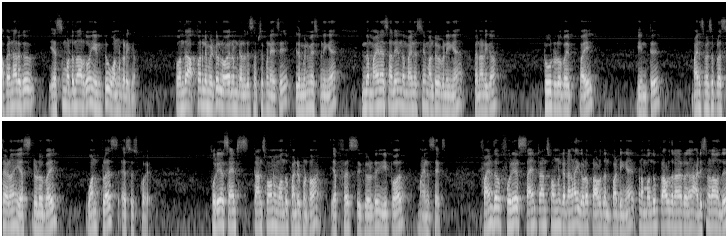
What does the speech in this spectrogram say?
அப்போ என்ன இருக்குது எஸ் மட்டும்தான் இருக்கும். இன்ட்டு ஒன் கிடைக்கும். இப்போ வந்து அப்பர் லிமிட்டு லோயர் லிமிட் எல்லாத்தையும் சப்ஸ்ட் பண்ணியாச்சு. இதை மினிமைஸ் பண்ணிங்க. இந்த மைனஸாலையும் இந்த மைனஸையும் மல்டிப்ளை பண்ணிங்க. இப்போ என்ன கிடைக்கும் two two by pi into minus minus plus ஆகிடும் s divide by one plus s square Fourier science transform நம்ம வந்து ஃபைண்ட் அவுட் பண்ணிட்டோம். F s equal to e power minus x find the Fourier sine ட்ரான்ஸ்ஃபார்ம்னு கேட்டாங்கன்னா இதோட ப்ராப்ளத்தை நிப்பாட்டிங்க. இப்போ நம்ம வந்து ப்ராப்ளத்தில் என்ன இருக்காங்க அடிஷ்னலாக வந்து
